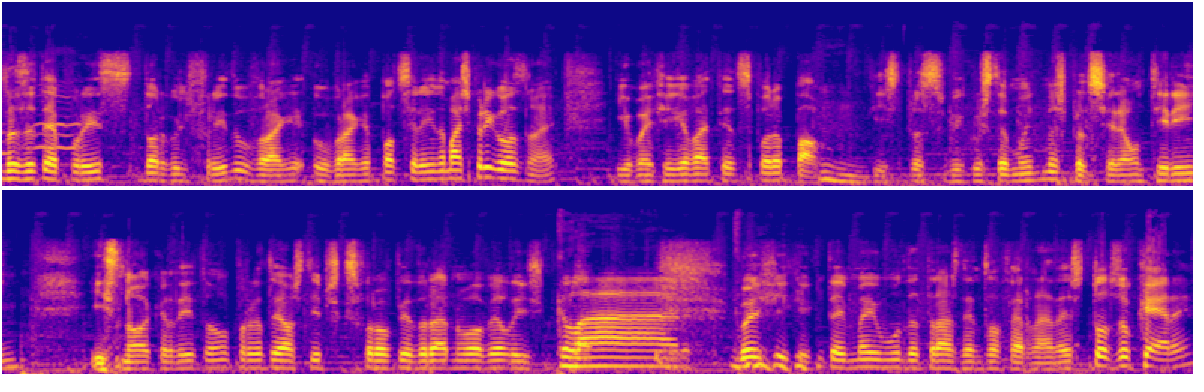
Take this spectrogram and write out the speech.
Mas até por isso, de orgulho ferido, o Braga, o Braga pode ser ainda mais perigoso, não é? E o Benfica vai ter de se pôr a pau. Que Isto para subir custa muito, mas para descer é um tirinho. E se não acreditam, perguntei aos tipos que se foram pendurar no obelisco. Claro. Benfica, que tem meio mundo atrás de Enzo Fernandes, todos o querem.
